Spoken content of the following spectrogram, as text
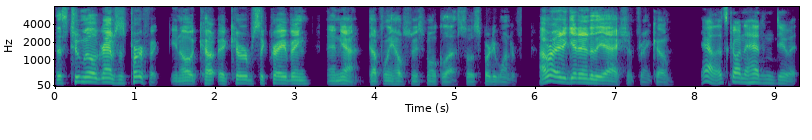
This two milligrams is perfect. You know, it, cu- it curbs the craving, and yeah, definitely helps me smoke less. So it's pretty wonderful. I'm ready to get into the action, Franco. Yeah, let's go ahead and do it.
